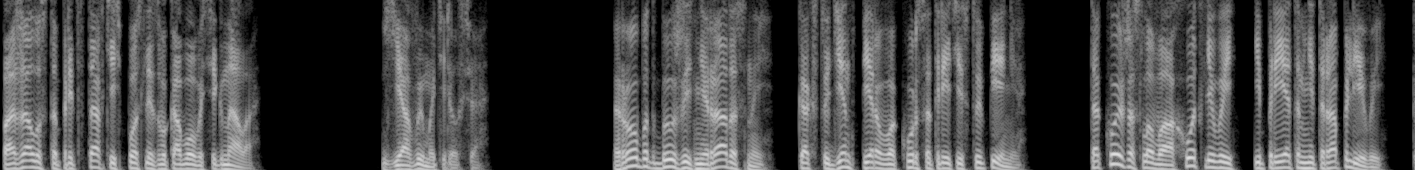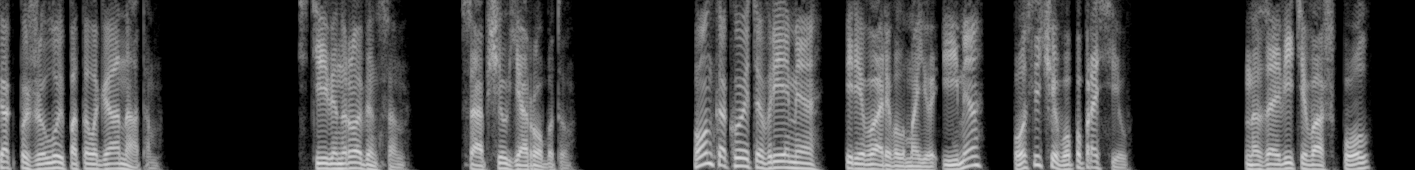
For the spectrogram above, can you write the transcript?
Пожалуйста, представьтесь после звукового сигнала». Я выматерился. Робот был жизнерадостный, как студент первого курса третьей ступени. Такой же словоохотливый и при этом неторопливый, как пожилой патологоанатом. «Стивен Робинсон», — сообщил я роботу. Он какое-то время переваривал мое имя, после чего попросил. «Назовите ваш пол,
